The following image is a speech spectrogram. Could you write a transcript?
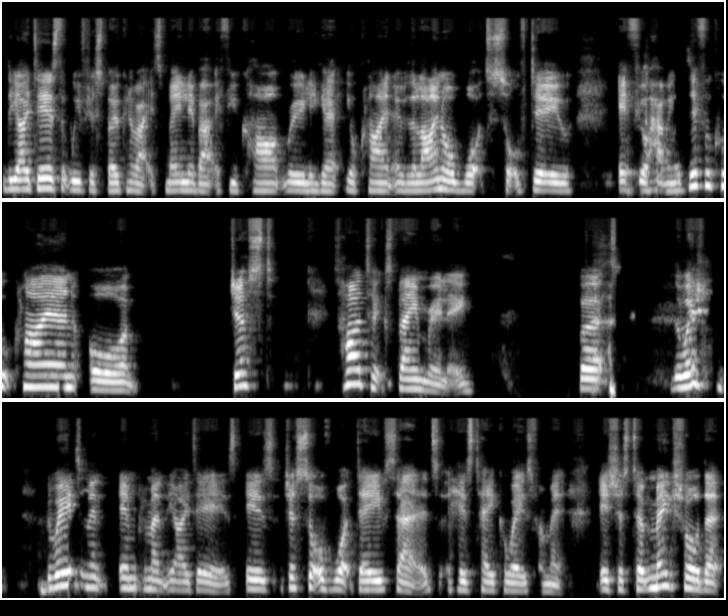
the ideas that we've just spoken about. It's mainly about if you can't really get your client over the line or what to sort of do if you're having a difficult client or just, it's hard to explain really. But the way the way to implement the ideas is just sort of what Dave said, his takeaways from it is just to make sure that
